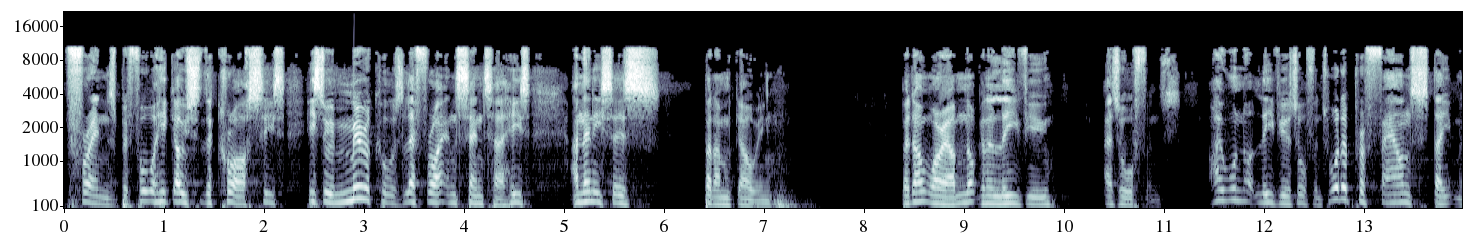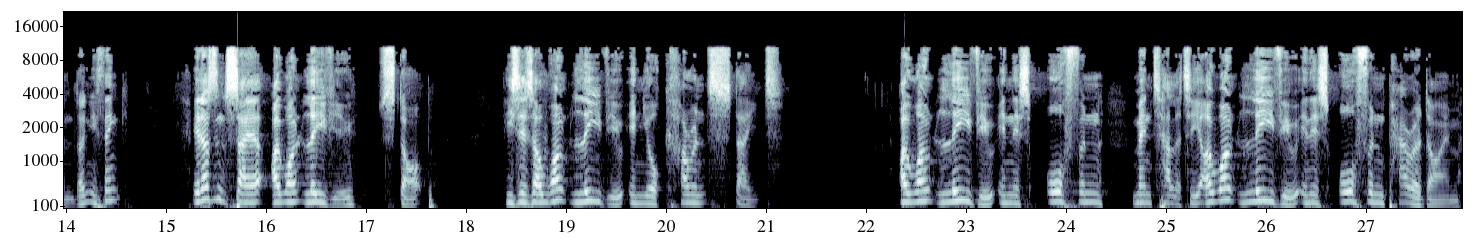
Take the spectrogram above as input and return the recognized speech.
friends before he goes to the cross. He's, he's doing miracles left, right, and center. He's, and then he says, But I'm going. But don't worry, I'm not going to leave you as orphans. I will not leave you as orphans. What a profound statement, don't you think? He doesn't say, I won't leave you, stop. He says, I won't leave you in your current state. I won't leave you in this orphan mentality. I won't leave you in this orphan paradigm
